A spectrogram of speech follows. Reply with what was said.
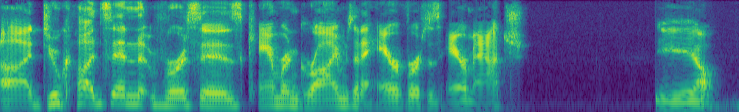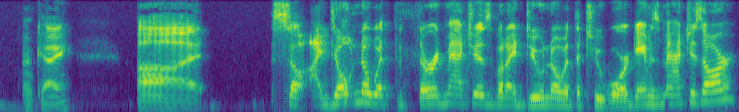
uh, Duke Hudson versus Cameron Grimes in a hair versus hair match. Yep. Okay. Uh, so I don't know what the third match is, but I do know what the two War Games matches are.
